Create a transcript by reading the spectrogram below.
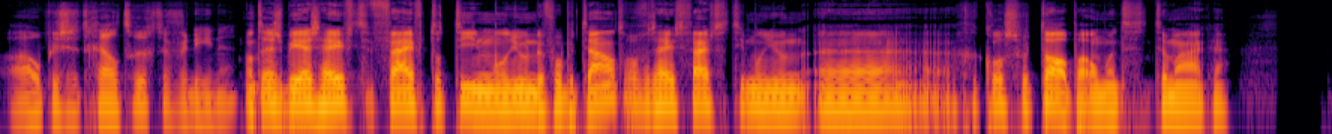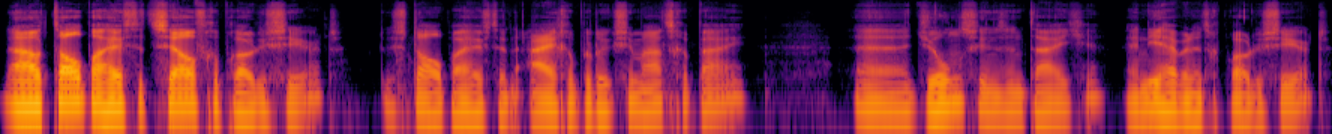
hopen ze het geld terug te verdienen. Want SBS heeft 5 tot 10 miljoen ervoor betaald, of het heeft 5 tot 10 miljoen uh, gekost voor Talpa om het te maken? Nou, Talpa heeft het zelf geproduceerd. Dus Talpa heeft een eigen productiemaatschappij, uh, John sinds een tijdje, en die hebben het geproduceerd.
